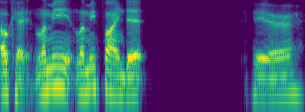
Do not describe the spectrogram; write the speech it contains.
Okay. Let me, let me find it here.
